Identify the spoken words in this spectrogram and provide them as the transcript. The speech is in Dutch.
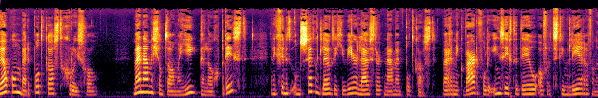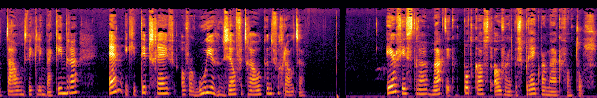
Welkom bij de podcast Groeischool. Mijn naam is Chantal Mailly, ik ben logopedist en ik vind het ontzettend leuk dat je weer luistert naar mijn podcast, waarin ik waardevolle inzichten deel over het stimuleren van de taalontwikkeling bij kinderen en ik je tips geef over hoe je hun zelfvertrouwen kunt vergroten. Eergisteren maakte ik een podcast over het bespreekbaar maken van TOS.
